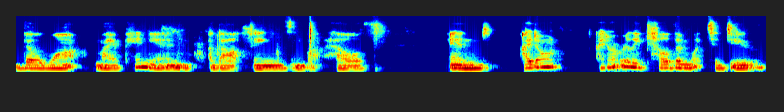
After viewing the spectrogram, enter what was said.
they'll want my opinion about things and about health. And I don't I don't really tell them what to do.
